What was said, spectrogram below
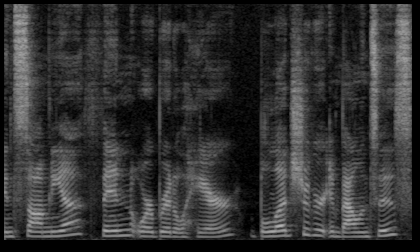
insomnia, thin or brittle hair, blood sugar imbalances,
